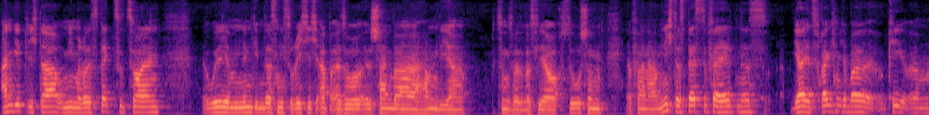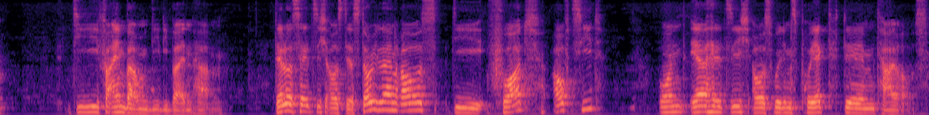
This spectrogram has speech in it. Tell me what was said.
angeblich da, um ihm Respekt zu zollen. William nimmt ihm das nicht so richtig ab, also äh, scheinbar haben die ja beziehungsweise was wir auch so schon erfahren haben, nicht das beste Verhältnis. Ja, jetzt frage ich mich aber, okay, ähm, die Vereinbarung, die die beiden haben. Delos hält sich aus der Storyline raus, die Ford aufzieht, und er hält sich aus Williams Projekt, dem Tal, raus.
